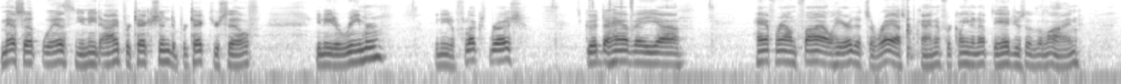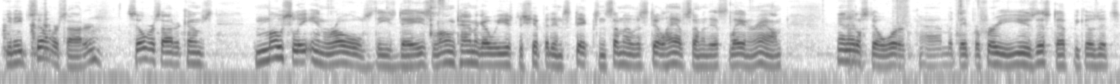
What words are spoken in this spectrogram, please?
mess up with. You need eye protection to protect yourself. You need a reamer. You need a flux brush. It's good to have a uh, half round file here that's a rasp kind of for cleaning up the edges of the line. You need silver solder. Silver solder comes mostly in rolls these days. A long time ago we used to ship it in sticks and some of us still have some of this laying around and it'll still work. Uh, but they prefer you use this stuff because it's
